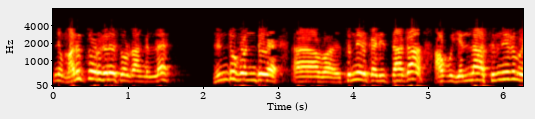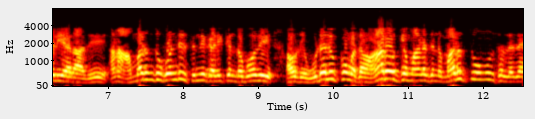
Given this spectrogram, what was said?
இந்த மருத்துவர்களே சொல்றாங்கல்ல. நின்று கொண்டு ஆஹ், சிறுநீர் கழித்தாக்கா அவ எல்லா சிறுநீரும் வெளியேறாது. ஆனா அமர்ந்து கொண்டு சிறுநீர் கழிக்கின்ற போது அவருடைய உடலுக்கும் அது ஆரோக்கியமானதுன்னு மருத்துவமும் சொல்லுத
